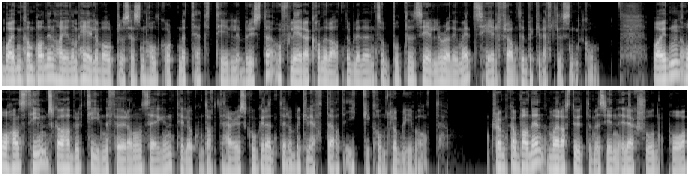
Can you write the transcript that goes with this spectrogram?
og Biden-kampanjen har gjennom hele valgprosessen holdt kortene tett til brystet, og flere av kandidatene ble den som potensielle running mates helt fram til bekreftelsen kom. Biden og hans team skal ha brukt timene før annonseringen til å kontakte Harris' konkurrenter og bekrefte at de ikke kom til å bli valgt. Trump-kampanjen var raskt ute med sin reaksjon på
